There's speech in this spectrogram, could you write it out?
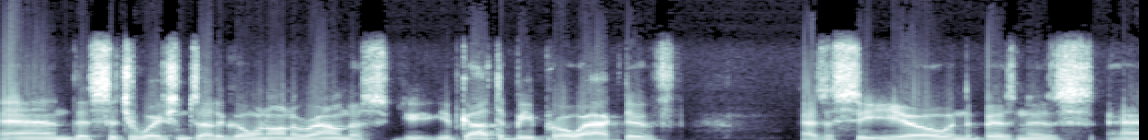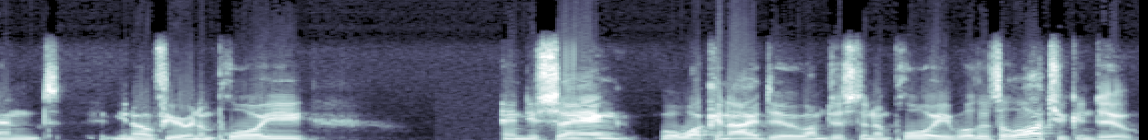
and the situations that are going on around us. You, you've got to be proactive as a CEO in the business. And, you know, if you're an employee and you're saying, well, what can I do? I'm just an employee. Well, there's a lot you can do.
